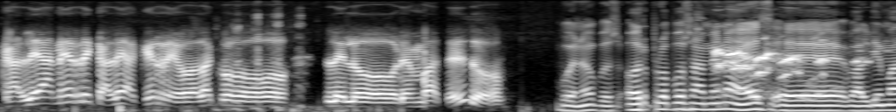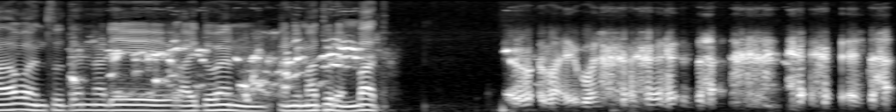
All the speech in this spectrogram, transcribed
kalean erre, kaleak erre, odako leloren bat, ez? Bueno, pues hor proposamena ez, e, baldin badago entzuten ari gaituen animaturen bat. bai, bueno, eta, eta,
